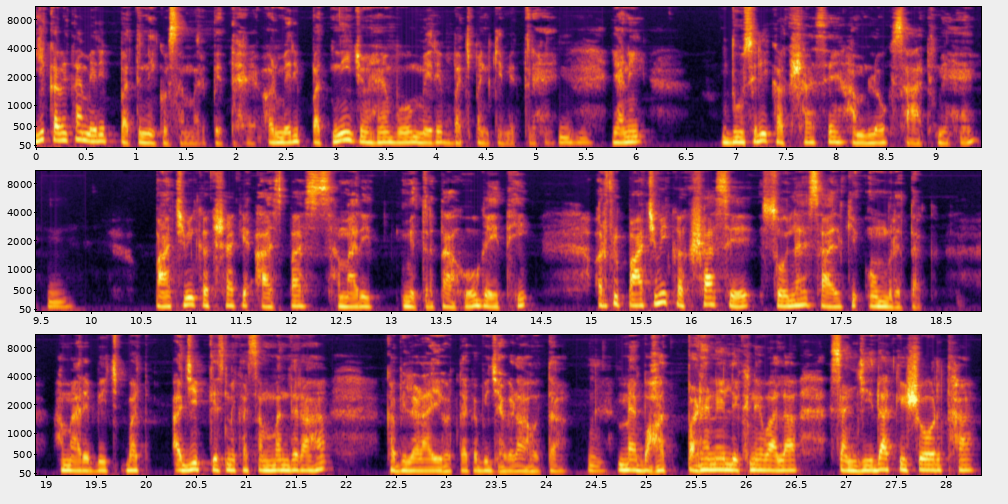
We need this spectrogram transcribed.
ये कविता मेरी पत्नी को समर्पित है और मेरी पत्नी जो है वो मेरे बचपन की मित्र हैं। यानी दूसरी कक्षा से हम लोग साथ में हैं। हम्म, पाँचवीं कक्षा के आसपास हमारी मित्रता हो गई थी और फिर पाँचवीं कक्षा से सोलह साल की उम्र तक हमारे बीच बहुत अजीब किस्म का संबंध रहा। कभी लड़ाई होता कभी झगड़ा होता। हम्म। मैं बहुत पढ़ने लिखने वाला संजीदा किशोर था।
